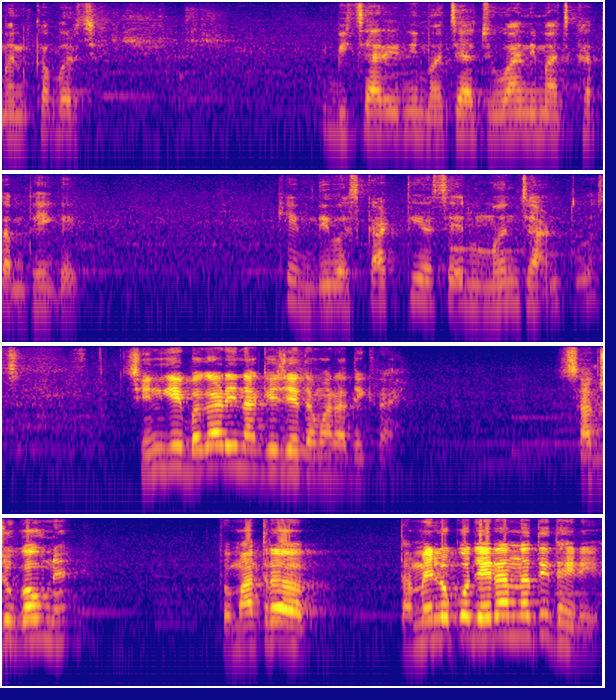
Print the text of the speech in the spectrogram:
મને ખબર છે. બિચારીની મજા જુવાનીમાં જ ખતમ થઈ ગઈ. કેમ દિવસ કાઢતી હશે એનું મન જાણતું હશે? જિંદગી બગાડી નાખી છે તમારા દીકરાએ. સાચું કહું ને તો માત્ર તમે લોકો જ હેરાન નથી થઈ રહ્યા.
